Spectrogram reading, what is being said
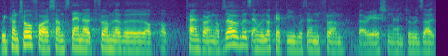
we control for some standard firm level of, of time varying observables, and we look at the within firm variation, and the result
